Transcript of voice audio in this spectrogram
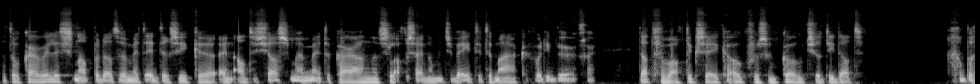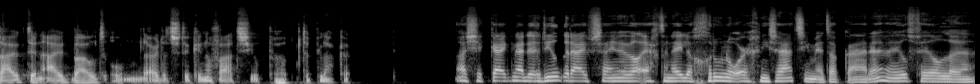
Dat we elkaar willen snappen, dat we met intrinsieke en enthousiasme met elkaar aan de slag zijn om iets beter te maken voor die burger dat verwacht ik zeker ook voor zijn coach. Dat hij dat gebruikt en uitbouwt om daar dat stuk innovatie op, eh, op te plakken. Als je kijkt naar de Rielbedrijf zijn we wel echt een hele groene organisatie met elkaar. Hè? Heel veel uh,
